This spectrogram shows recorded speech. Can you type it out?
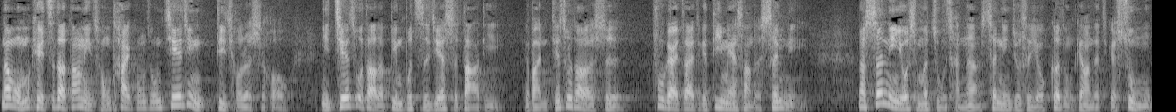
那我们可以知道，当你从太空中接近地球的时候，你接触到的并不直接是大地，对吧？你接触到的是覆盖在这个地面上的森林。那森林由什么组成呢？森林就是由各种各样的这个树木，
